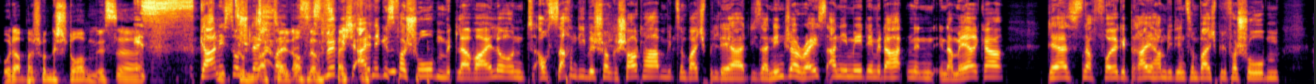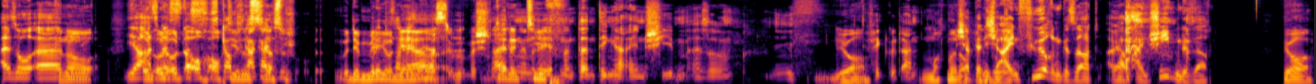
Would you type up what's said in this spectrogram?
oder ob er schon gestorben ist. Äh, Ist gar nicht so schlecht, weil es ist wirklich einiges verschoben mittlerweile und auch Sachen, die wir schon geschaut haben, wie zum Beispiel der, dieser Ninja Race Anime, den wir da hatten in, in Amerika. Der ist nach Folge 3, haben die den zum Beispiel verschoben. Also, ähm, genau. ja, und also und, das, und das auch, ist, auch glaub ich, dieses gar kein das so- mit dem. Millionär. Erst über Beschneidungen reden und dann Dinge einschieben. Also, Ja, fängt gut an. machen wir Ich habe ja nicht so. einführen gesagt, wir haben einschieben gesagt. Ja,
